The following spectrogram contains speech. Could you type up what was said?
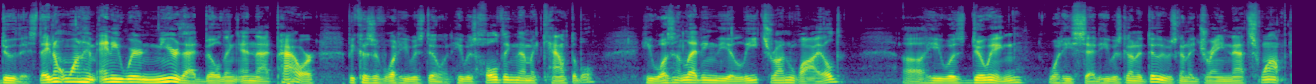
do this. They don't want him anywhere near that building and that power because of what he was doing. He was holding them accountable. He wasn't letting the elites run wild. Uh, he was doing what he said he was going to do. He was going to drain that swamp,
